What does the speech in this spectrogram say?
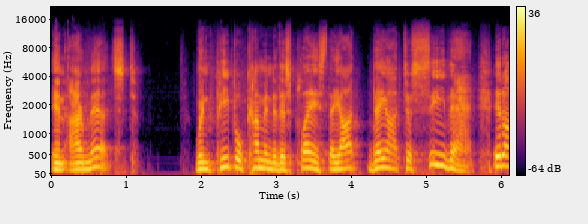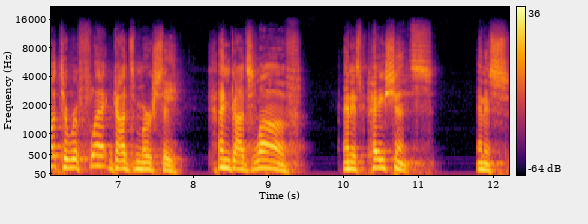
in our midst. When people come into this place, they ought, they ought to see that. It ought to reflect God's mercy and God's love and His patience and it's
